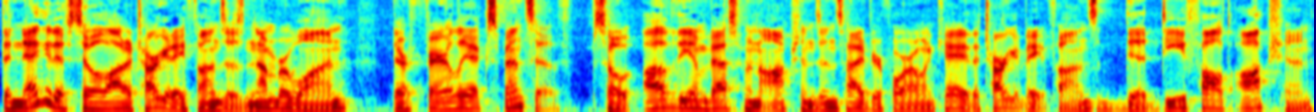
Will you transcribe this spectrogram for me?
the negatives to a lot of target date funds is number one, they're fairly expensive. So of the investment options inside of your 401k, the target date funds, the default option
